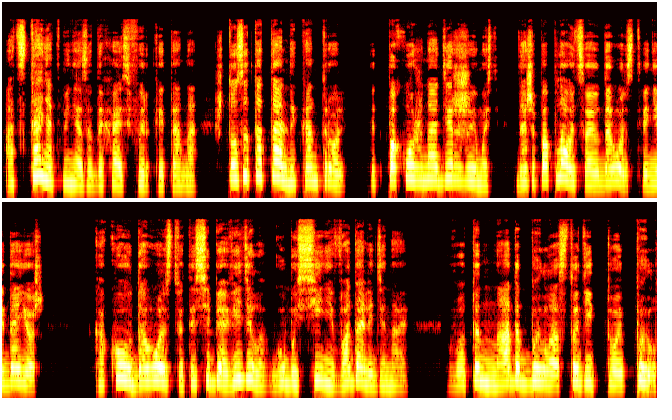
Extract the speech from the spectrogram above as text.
«Отстань от меня!» — задыхаясь, фыркает она. «Что за тотальный контроль? Это похоже на одержимость. Даже поплавать свое удовольствие не даешь». «Какое удовольствие? Ты себя видела? Губы синие, вода ледяная». «Вот и надо было остудить твой пыл».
